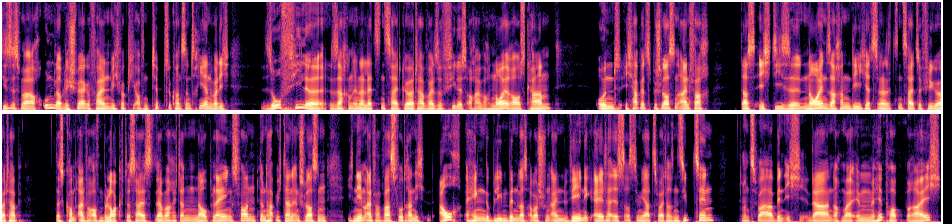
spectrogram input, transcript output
dieses Mal auch unglaublich schwer gefallen, mich wirklich auf einen Tipp zu konzentrieren, weil ich so viele Sachen in der letzten Zeit gehört habe, weil so vieles auch einfach neu rauskam. Und ich habe jetzt beschlossen einfach, dass ich diese neuen Sachen, die ich jetzt in der letzten Zeit so viel gehört habe, das kommt einfach auf den Blog. Das heißt, da mache ich dann Now Playings von und habe mich dann entschlossen, ich nehme einfach was, woran ich auch hängen geblieben bin, was aber schon ein wenig älter ist, aus dem Jahr 2017. Und zwar bin ich da nochmal im Hip-Hop-Bereich.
